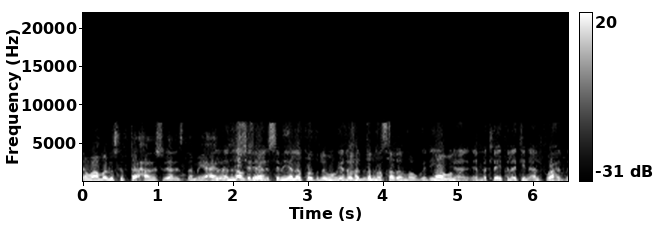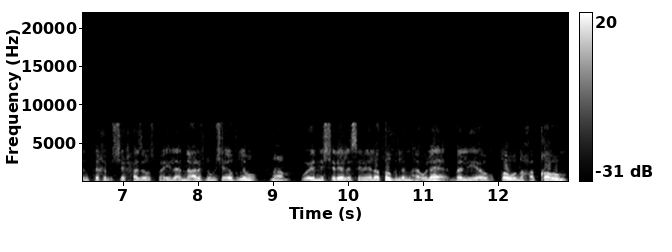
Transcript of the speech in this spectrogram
لو عملوا استفتاء على الشريعة الإسلامية هيبقى لأن الشريعة 99 الإسلامية لا تظلمهم. يعني حتى. النصارى الموجودين آه. يعني لما تلاقي 30 ألف واحد منتخب الشيخ حازم إسماعيل لأن عارف إنه مش هيظلمه نعم. وإن الشريعة الإسلامية لا تظلم هؤلاء بل يعطون حقهم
